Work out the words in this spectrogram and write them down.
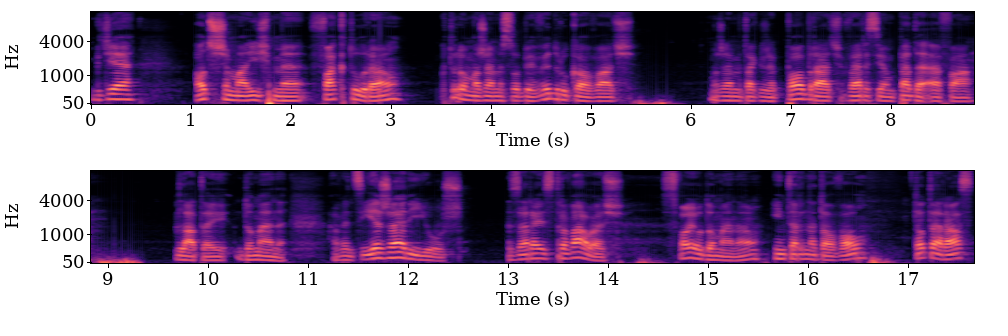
gdzie otrzymaliśmy fakturę, którą możemy sobie wydrukować. Możemy także pobrać wersję PDF-a dla tej domeny. A więc jeżeli już zarejestrowałeś swoją domenę internetową, to teraz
